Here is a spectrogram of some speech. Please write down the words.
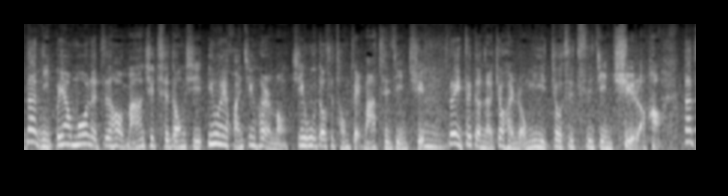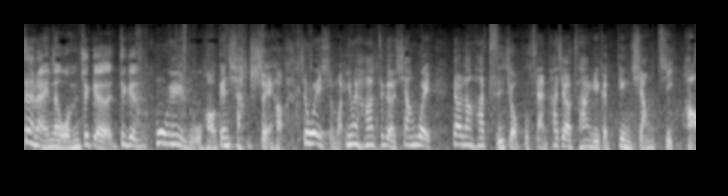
那你不要摸了之后马上去吃东西，因为环境荷尔蒙几乎都是从嘴巴吃进去，所以这个呢就很容易就是吃进去了哈。那再来呢，我们这个这个沐浴乳哈跟香水哈是为什么？因为它这个香味要让它持久不散，它就要擦一个定香剂哈。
